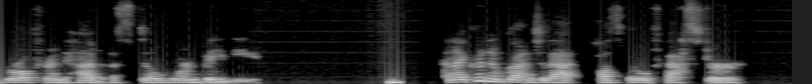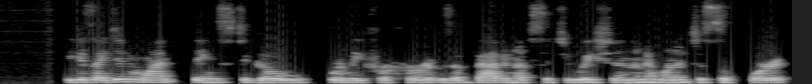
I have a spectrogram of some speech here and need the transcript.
girlfriend had a stillborn baby. And I couldn't have gotten to that hospital faster because I didn't want things to go poorly for her. It was a bad enough situation, and I wanted to support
